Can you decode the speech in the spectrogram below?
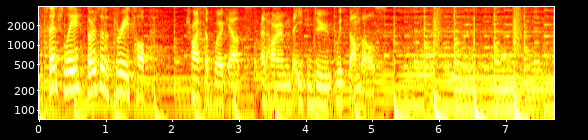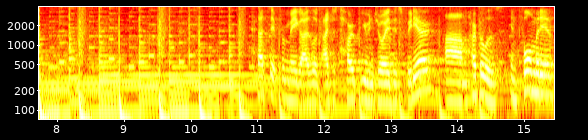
Essentially, those are the three top tricep workouts at home that you can do with dumbbells. That's it from me guys. Look, I just hope you enjoyed this video. Um, hope it was informative.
